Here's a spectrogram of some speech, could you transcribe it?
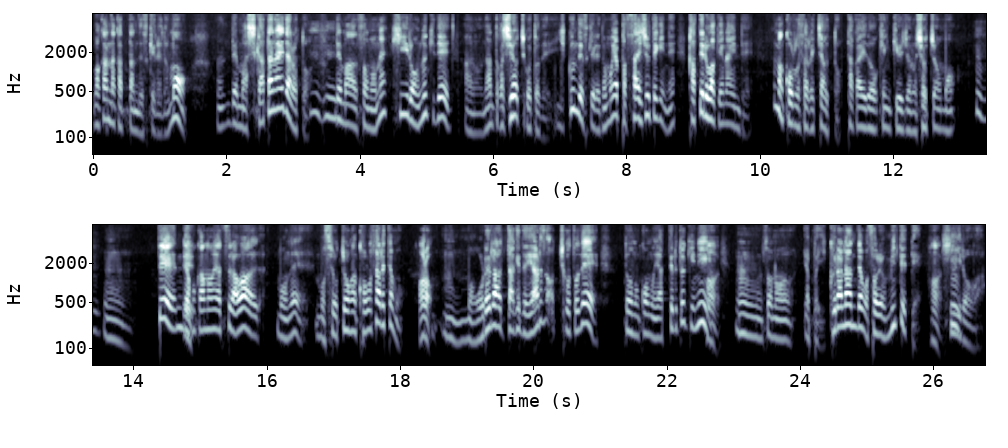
分かんなかったんですけれども、うん。でまあ仕方ないだろうと、うんうん。でまあそのねヒーロー抜きであのなんとかしようということで行くんですけれどもやっぱ最終的にね勝てるわけないんで、まあ、殺されちゃうと。高井戸研究所の所長も、うんうん、ででええ。他のやつらはもうねもう所長が殺されても、あら。うん、もう俺らだけでやるぞってことでどうのこうのやってる時に、はうん、そのやっぱいくらなんでもそれを見てて、はい。ヒーローは、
